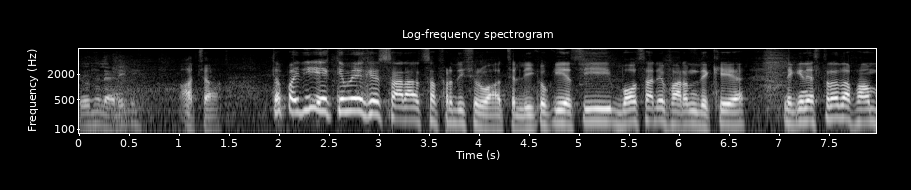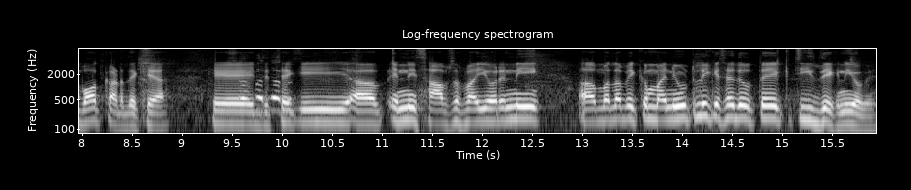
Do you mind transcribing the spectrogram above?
ਤੇ ਉਹਨੇ ਲੈ ਲੇਗੀ ਅੱਛਾ। ਤਾਂ ਭਾਈ ਜੀ ਇਹ ਕਿਵੇਂ ਕਿ ਸਾਰਾ ਸਫ਼ਰ ਦੀ ਸ਼ੁਰੂਆਤ ਚੱਲੀ? ਕਿਉਂਕਿ ਅਸੀਂ ਬਹੁਤ ਸਾਰੇ ਫਾਰਮ ਦੇਖੇ ਆ ਲੇਕਿਨ ਇਸ ਤਰ੍ਹਾਂ ਦਾ ਫਾਰਮ ਬਹੁਤ ਘੱਟ ਦੇਖਿਆ। ਕਿ ਜਿੱਥੇ ਕਿ ਅ, ਇੰਨੀ ਸਾਫ਼ ਸਫ਼ਾਈ ਔਰ ਇੰਨੀ ਅ, ਮਤਲਬ ਇੱਕ ਮਾਈਨਿਊਟਲੀ ਕਿਸੇ ਦੇ ਉੱਤੇ ਇੱਕ ਚੀਜ਼ ਦੇਖਣੀ ਹੋਵੇ।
